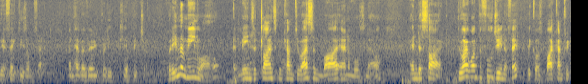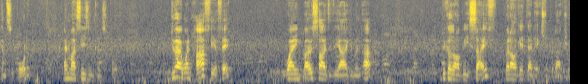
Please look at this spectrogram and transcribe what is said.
the effect is on fat, and have a very pretty clear picture. But in the meanwhile, it means that clients can come to us and buy animals now and decide, do I want the full gene effect because my country can support it and my season can support it? Do I want half the effect, weighing both sides of the argument up because I'll be safe but I'll get that extra production.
